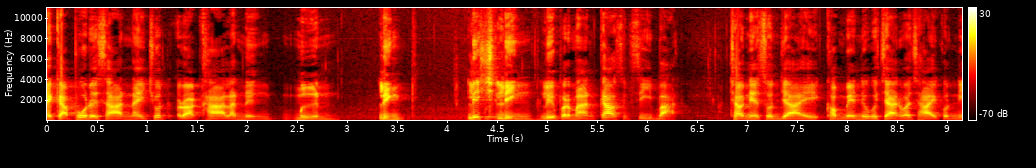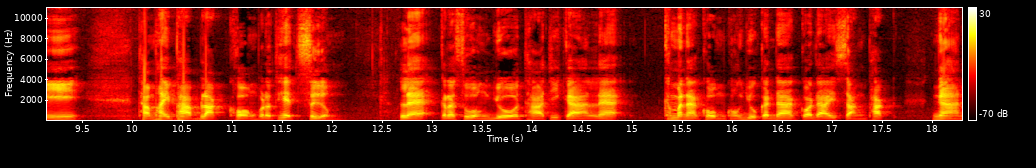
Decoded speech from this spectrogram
ให้กับผู้โดยสารในชุดราคาละ 10,000ลิงลิชลิงหรือประมาณ 94 บาท ชาวเน็ตส่วนใหญ่คอมเมนต์วิจารณ์ว่าชายคนนี้ทำให้ภาพลักษณ์ของประเทศเสื่อม และกระทรวงโยธาธิการและคมนาคมของยูกันดาก็ได้สั่งพักงาน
